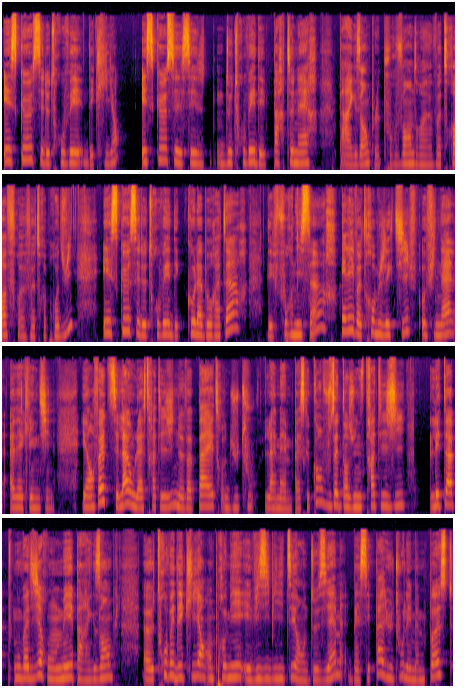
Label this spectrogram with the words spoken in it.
Est-ce que c'est de trouver des clients? Est-ce que c'est de trouver des partenaires, par exemple, pour vendre votre offre, votre produit? Est-ce que c'est de trouver des collaborateurs, des fournisseurs? Quel est votre objectif au final avec LinkedIn? Et en fait, c'est là où la stratégie ne va pas être du tout la même. Parce que quand vous êtes dans une stratégie l'étape, on va dire, on met par exemple euh, trouver des clients en premier et visibilité en deuxième, ben, c'est pas du tout les mêmes postes,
